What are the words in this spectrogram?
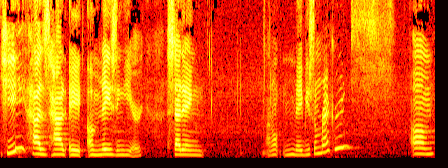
he has had a amazing year, setting I don't maybe some records, um,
